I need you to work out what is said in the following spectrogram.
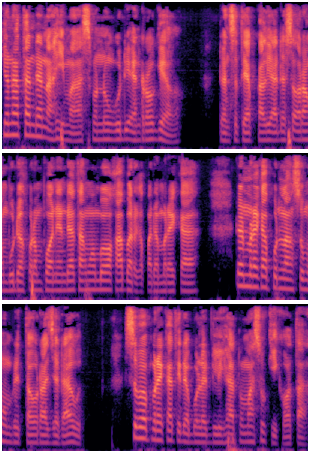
Yonatan dan Ahimas menunggu di Enrogel, dan setiap kali ada seorang budak perempuan yang datang membawa kabar kepada mereka, dan mereka pun langsung memberitahu Raja Daud, sebab mereka tidak boleh dilihat memasuki kota.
